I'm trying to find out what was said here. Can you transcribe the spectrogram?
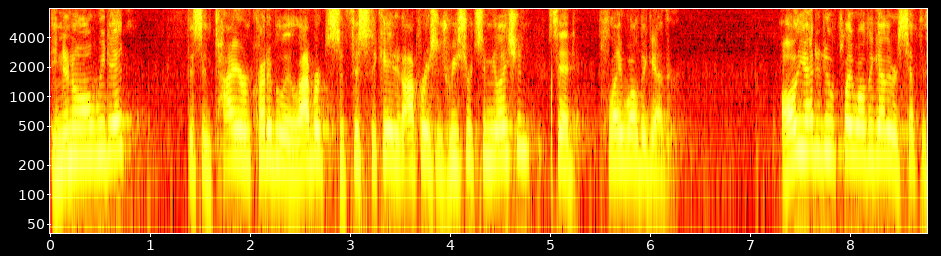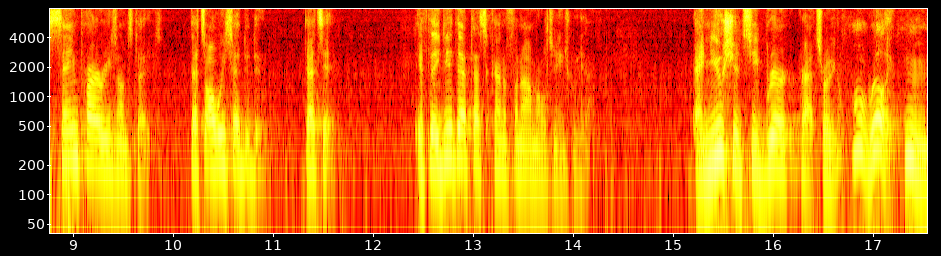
And you know what we did? This entire incredibly elaborate, sophisticated operations research simulation said play well together. All you had to do to play well together is set the same priorities on studies. That's all we said to do. That's it. If they did that, that's the kind of phenomenal change we'd have. And you should see bureaucrats running, oh, really? Hmm.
